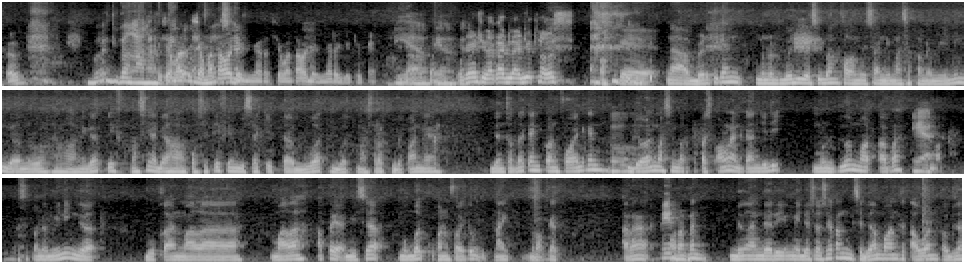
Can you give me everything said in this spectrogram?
gue juga gak ngerti siapa, siapa tahu denger siapa tahu denger gitu kan. Iya oke oke. Oke silakan lanjut host. Oke nah berarti kan menurut gue juga sih bang kalau misalnya di masa pandemi ini nggak melulu hal-hal negatif masih ada hal positif yang bisa kita buat buat masyarakat ke depannya. Dan contohnya kan konvoy ini kan oh. jualan masih marketplace online kan jadi menurut gue apa yeah. masa pandemi ini nggak bukan malah malah apa ya bisa membuat konvoy itu naik meroket karena Amin. orang kan dengan dari media sosial kan bisa gampang kan ketahuan kalau bisa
